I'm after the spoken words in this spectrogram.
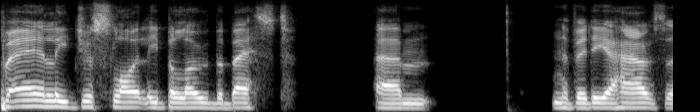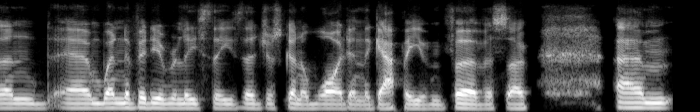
barely just slightly below the best um, Nvidia has, and um, when Nvidia release these, they're just going to widen the gap even further. So, um,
